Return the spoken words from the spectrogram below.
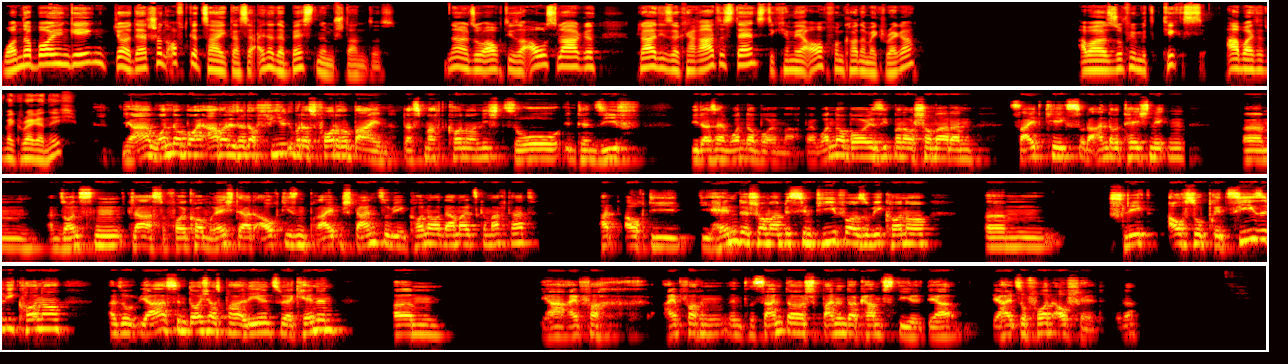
Wonderboy hingegen, ja, der hat schon oft gezeigt, dass er einer der Besten im Stand ist. Na, ne, also auch diese Auslage, Klar, diese Karate-Stance, die kennen wir ja auch von Conor McGregor. Aber so viel mit Kicks arbeitet McGregor nicht. Ja, Wonderboy arbeitet halt auch viel über das vordere Bein. Das macht Conor nicht so intensiv, wie das ein Wonderboy macht. Bei Wonderboy sieht man auch schon mal dann Sidekicks oder andere Techniken. Ähm, ansonsten, klar, hast du vollkommen recht, er hat auch diesen breiten Stand, so wie ihn Conor damals gemacht hat. Hat auch die, die Hände schon mal ein bisschen tiefer, so wie Conor. Ähm, schlägt auch so präzise wie Connor. Also ja, es sind durchaus Parallelen zu erkennen. Ähm, ja, einfach, einfach ein interessanter, spannender Kampfstil, der, der halt sofort auffällt, oder?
